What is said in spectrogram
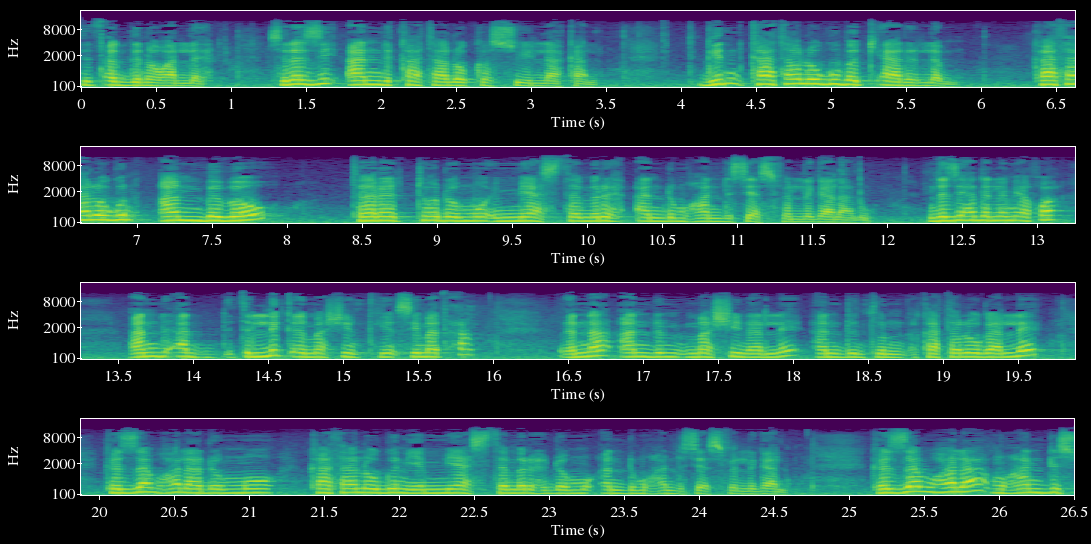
ትጠግነዋለህ ስለዚህ አንድ ካታሎግ ከሱ ይላካል። ግን ካታሎጉ በቂ አይደለም። ካታሎጉን አንብበው ተረድቶ ደግሞ የሚያስተምርህ አንድ መሀንድስ ያስፈልጋል አሉ። እንደዚህ አይደለም يا إخوة አንድ ትልቅ ማሽን ሲመጣ እና አንድ ማሽን አለ አንድ እንትን ካታሎግ አለ። ከዛ በኋላ ደግሞ ካታሎግን የሚያስተምርህ ደግሞ አንድ መሀንድስ ያስፈልጋል። ከዛ በኋላ መሀንድሱ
